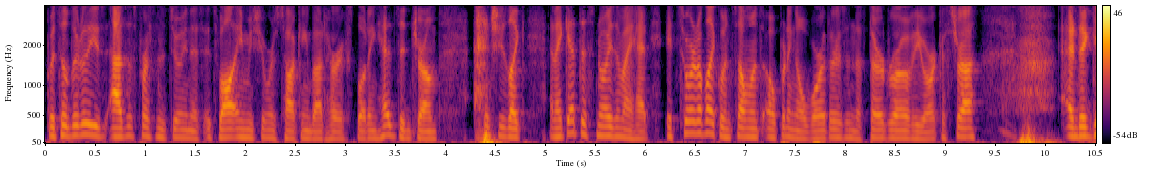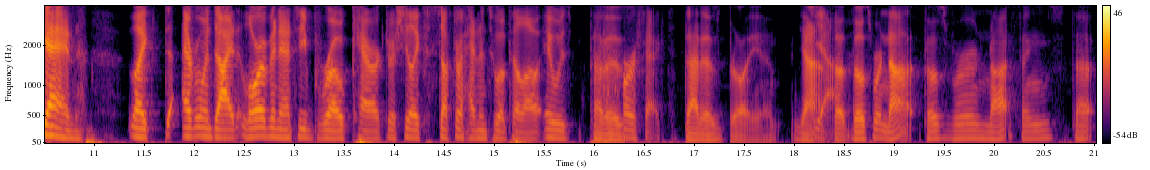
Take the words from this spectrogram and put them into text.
But so literally, as this person's doing this, it's while Amy Schumer's talking about her exploding head syndrome, and she's like, and I get this noise in my head. It's sort of like when someone's opening a Werther's in the third row of the orchestra, and again, like d- everyone died. Laura Benanti broke character. She like stuffed her head into a pillow. It was That is perfect. That is brilliant. Yeah, Yeah. th- those were not those were not things that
